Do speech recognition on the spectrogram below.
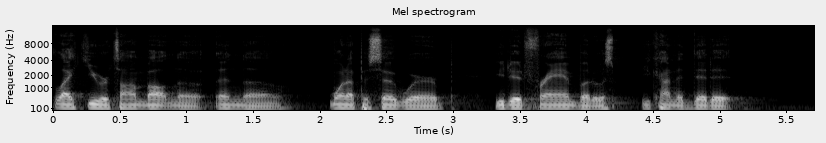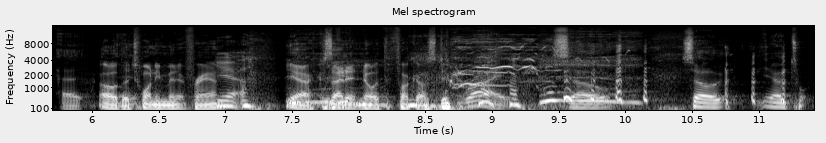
like you were talking about in the in the one episode where you did Fran, but it was you kind of did it at Oh, the 20 minute Fran? Yeah. Yeah, because I didn't know what the fuck I was doing. right. So, so you know, tw-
